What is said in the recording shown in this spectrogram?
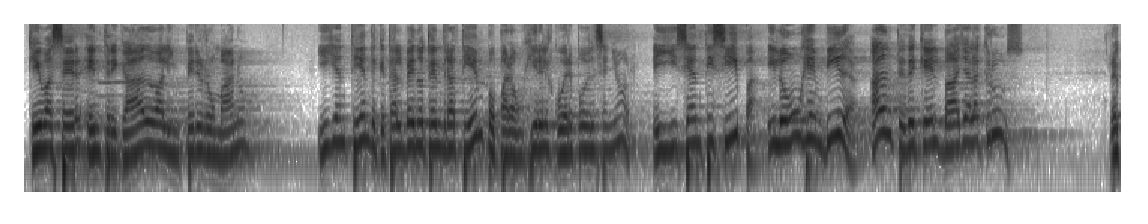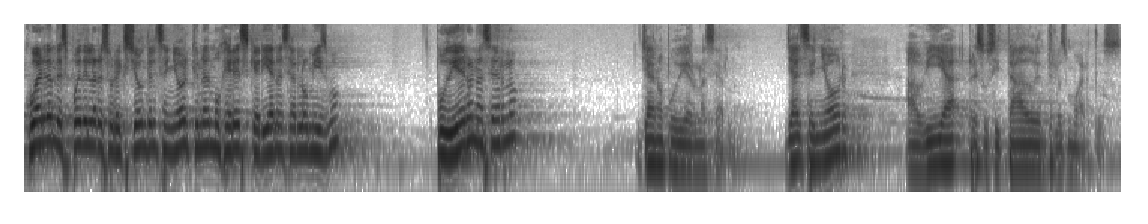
que iba a ser entregado al imperio romano y ella entiende que tal vez no tendrá tiempo para ungir el cuerpo del Señor. Y se anticipa y lo unge en vida antes de que Él vaya a la cruz. ¿Recuerdan después de la resurrección del Señor que unas mujeres querían hacer lo mismo? ¿Pudieron hacerlo? Ya no pudieron hacerlo. Ya el Señor había resucitado entre los muertos.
